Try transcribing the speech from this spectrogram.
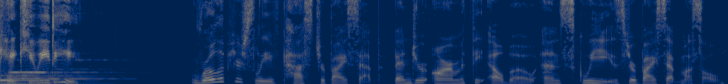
KQED. Roll up your sleeve past your bicep, bend your arm at the elbow, and squeeze your bicep muscle.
